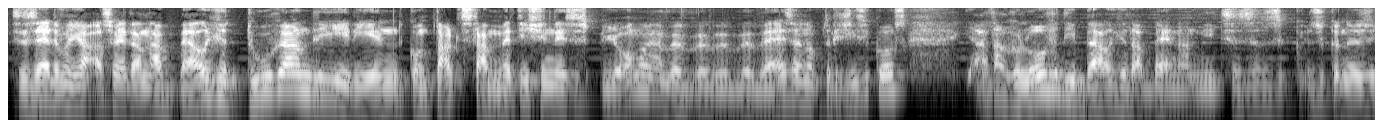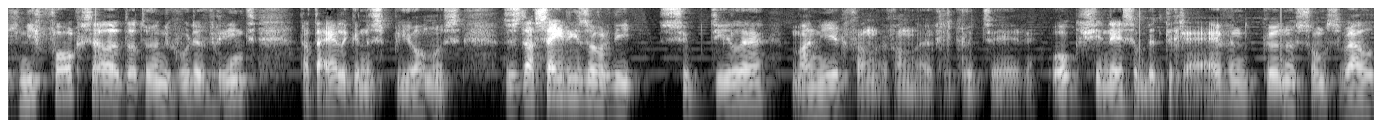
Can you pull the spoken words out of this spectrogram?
Ze zeiden van ja, als wij dan naar België toe gaan, die, die in contact staan met die Chinese spionnen, en we, we, we wijzen op de risico's, ja, dan geloven die Belgen dat bijna niet. Ze, ze, kunnen zich niet voorstellen dat hun goede vriend dat eigenlijk een spion is. Dus dat zegt iets over die subtiele manier van, van recruteren. Ook Chinese bedrijven kunnen soms wel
